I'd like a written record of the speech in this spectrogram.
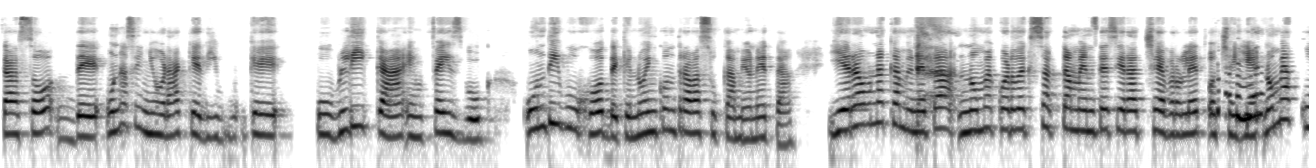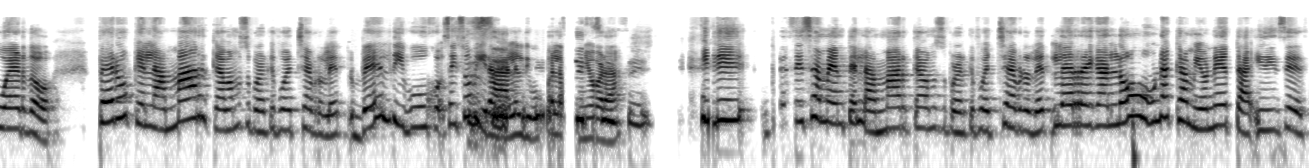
caso de una señora que, que publica en Facebook un dibujo de que no encontraba su camioneta y era una camioneta, no me acuerdo exactamente si era Chevrolet o Cheyenne, no me acuerdo, pero que la marca, vamos a suponer que fue Chevrolet, ve el dibujo, se hizo viral el dibujo de la señora. y precisamente la marca, vamos a suponer que fue Chevrolet, le regaló una camioneta y dices,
